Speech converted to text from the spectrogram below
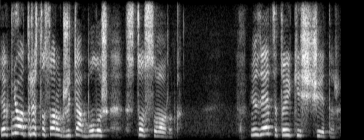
Як в нього 340 життя було ж 140. Мені здається, то якийсь читер.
